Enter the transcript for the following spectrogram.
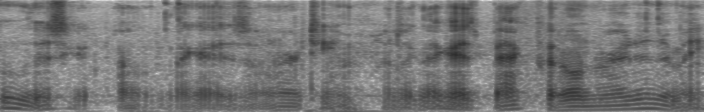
Ooh, this guy, oh, that guy's on our team. I was like, that guy's backpedaling right into me.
